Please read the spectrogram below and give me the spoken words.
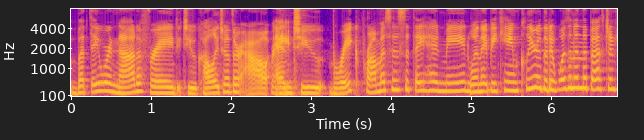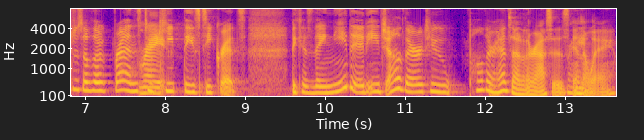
but they were not afraid to call each other out Right. and to break promises that they had made when it became clear that it wasn't in the best interest of their friends Right. to keep these secrets because they needed each other to pull their heads out of their asses in a way.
